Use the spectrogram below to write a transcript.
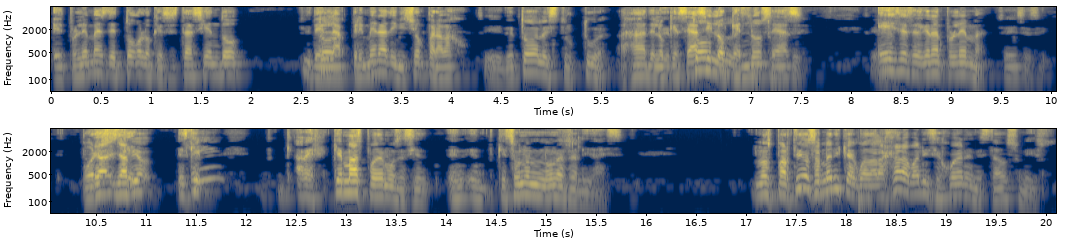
El problema es de todo lo que se está haciendo Sí, de todo- la primera división para abajo. sí, de toda la estructura. Ajá, de lo De que se hace y lo que no se hace. sí. Ese es el gran problema. sí, sí, sí. Por ya eso es ya que- vio, es que, a ver, ¿qué más podemos decir? En- en- que son unas realidades. Los partidos América-Guadalajara van y se juegan en Estados Unidos.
